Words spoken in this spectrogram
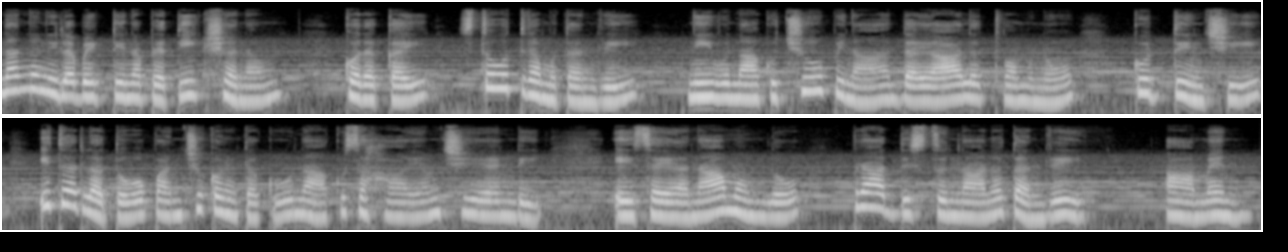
నన్ను నిలబెట్టిన ప్రతి క్షణం కొరకై స్తోత్రము తండ్రి నీవు నాకు చూపిన దయాలత్వమును గుర్తించి ఇతరులతో పంచుకొనుటకు నాకు సహాయం చేయండి. ఏసయ నామంలో ప్రార్థిస్తున్నాను తండ్రి. ఆమెన్.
